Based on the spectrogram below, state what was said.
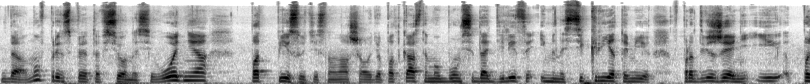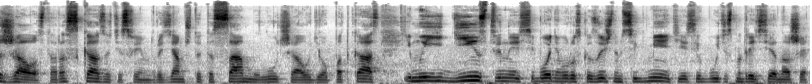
Да, ну в принципе это все на сегодня. Подписывайтесь на наши аудиоподкасты, мы будем всегда делиться именно секретами в продвижении. И, пожалуйста, рассказывайте своим друзьям, что это самый лучший аудиоподкаст. И мы единственные сегодня в русскоязычном сегменте. Если будете смотреть все наши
